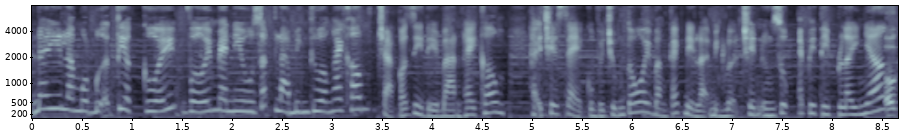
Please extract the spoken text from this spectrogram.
đây là một bữa tiệc cưới với menu rất là bình thường hay không chả có gì để bàn hay không hãy chia sẻ cùng với chúng tôi bằng cách để lại bình luận trên ứng dụng FPT Play nhé Ok.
